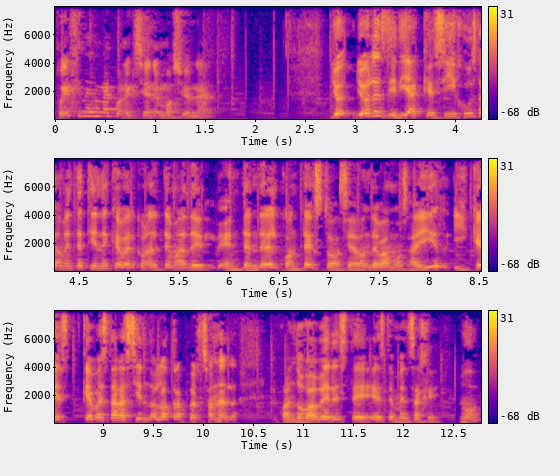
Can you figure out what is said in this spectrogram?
puede generar una conexión emocional. Yo, yo, les diría que sí, justamente tiene que ver con el tema de entender el contexto, hacia dónde vamos a ir y qué, es, qué va a estar haciendo la otra persona cuando va a ver este, este mensaje, ¿no?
